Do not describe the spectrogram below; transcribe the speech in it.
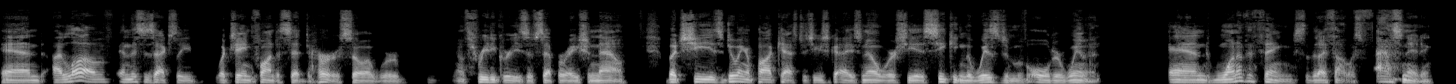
And I love, and this is actually what Jane Fonda said to her. So we're, you know, three degrees of separation now. But she's doing a podcast, as you guys know, where she is seeking the wisdom of older women. And one of the things that I thought was fascinating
